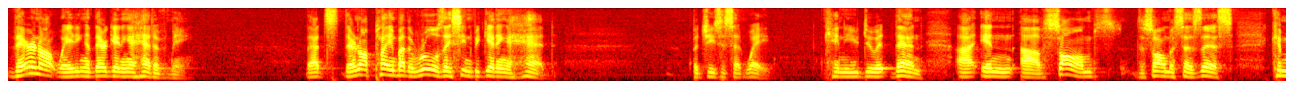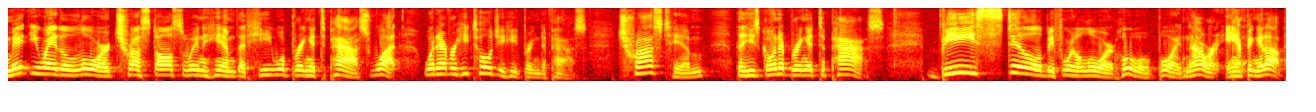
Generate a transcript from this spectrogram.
They're not waiting and they're getting ahead of me. That's, they're not playing by the rules, they seem to be getting ahead. But Jesus said, wait. Can you do it then? Uh, in uh, Psalms, the psalmist says this Commit your way to the Lord, trust also in him that he will bring it to pass. What? Whatever he told you he'd bring to pass. Trust him that he's going to bring it to pass. Be still before the Lord. Oh boy, now we're amping it up.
